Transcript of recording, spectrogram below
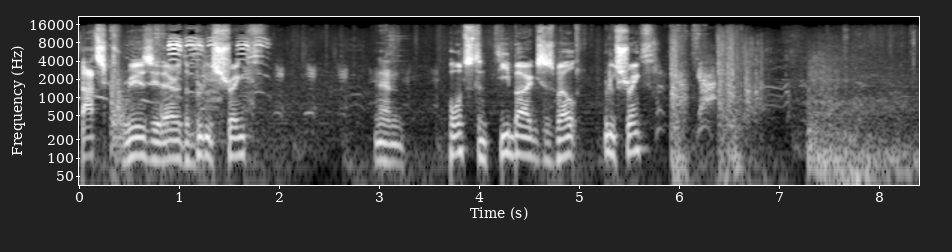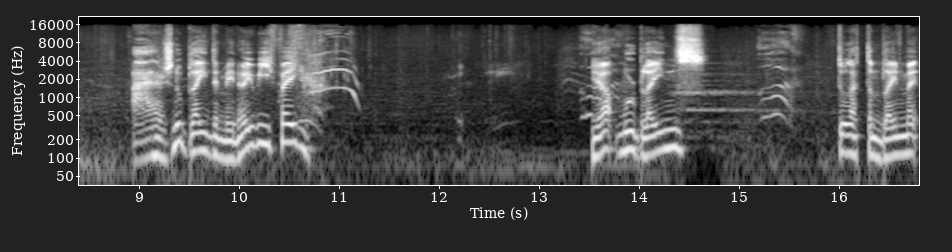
That's crazy there, the brutal strength. And then constant teabags as well. Brutal strength. Ah, there's no blinding me now, wee thing. Yep, more blinds. Don't let them blind me.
